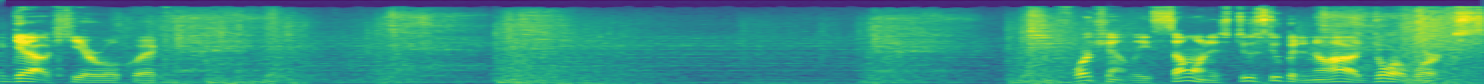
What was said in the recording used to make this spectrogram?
I'll get out here real quick. Fortunately, someone is too stupid to know how a door works.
